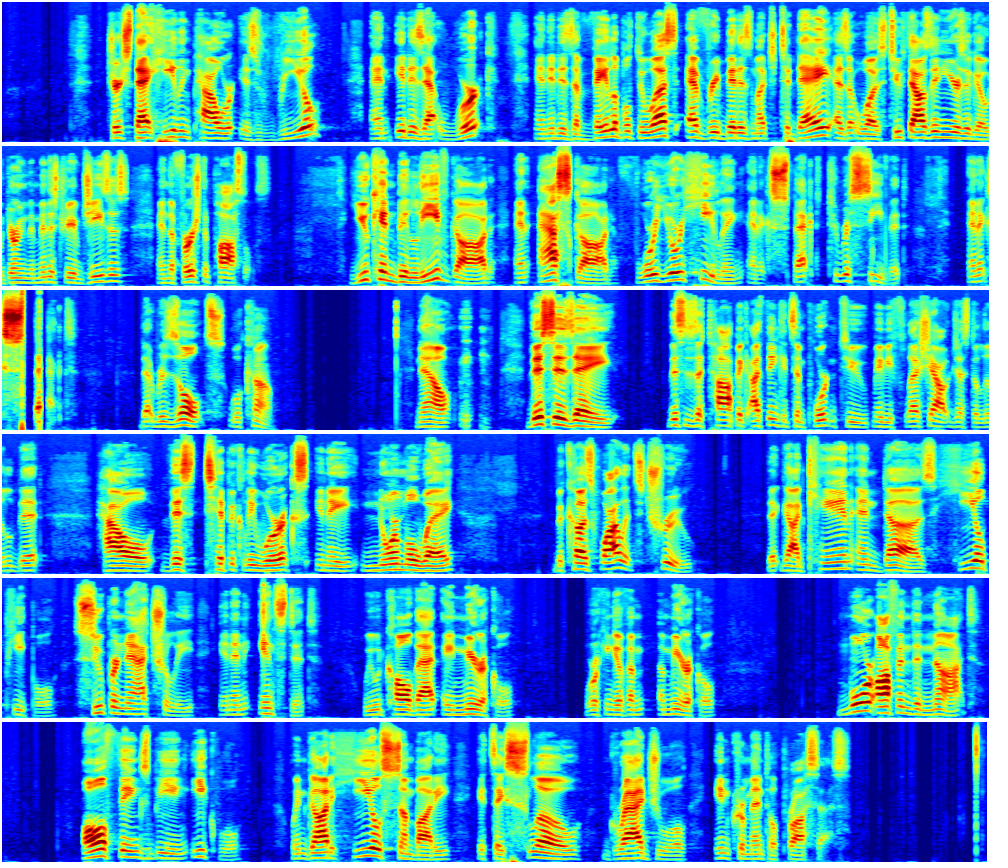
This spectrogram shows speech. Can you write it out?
Church, that healing power is real and it is at work and it is available to us every bit as much today as it was 2,000 years ago during the ministry of Jesus and the first apostles. You can believe God and ask God for your healing and expect to receive it and expect that results will come. Now, this is a this is a topic I think it's important to maybe flesh out just a little bit how this typically works in a normal way. Because while it's true that God can and does heal people supernaturally in an instant, we would call that a miracle, working of a, a miracle. More often than not, all things being equal, when God heals somebody, it's a slow, gradual, incremental process.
